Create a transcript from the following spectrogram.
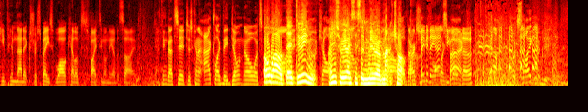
And bait a little bit for him here. Give him that extra space while keloqz is fighting on the other side. I think that's it. Just kind of act like they don't know what's Oh going wow, on. they're They just doing. I just realized down it's a mirror area. matchup. They're Maybe they actually back. don't know. Yeah, looks like it.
